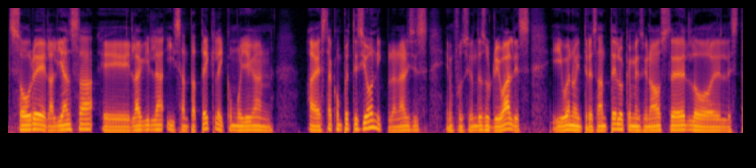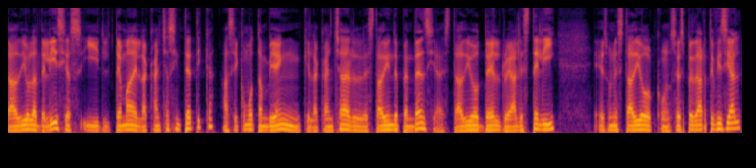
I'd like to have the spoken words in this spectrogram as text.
sobre la alianza, eh, el Águila y Santa Tecla y cómo llegan a esta competición y el análisis en función de sus rivales. Y bueno, interesante lo que mencionaba usted, lo del estadio Las Delicias y el tema de la cancha sintética, así como también que la cancha del Estadio Independencia, estadio del Real Estelí, es un estadio con césped artificial,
